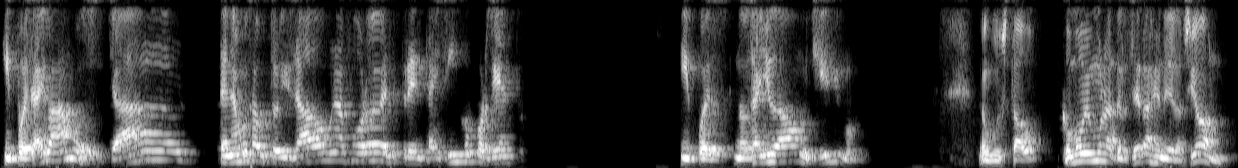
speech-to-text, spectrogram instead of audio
Y pues ahí vamos, ya tenemos autorizado un aforo del 35%. Y pues nos ha ayudado muchísimo. Don Gustavo, ¿cómo vemos la tercera generación?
